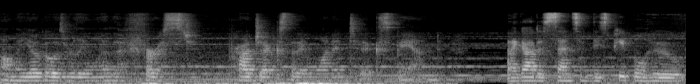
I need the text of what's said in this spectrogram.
Alma Yoga was really one of the first projects that I wanted to expand. I got a sense of these people who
